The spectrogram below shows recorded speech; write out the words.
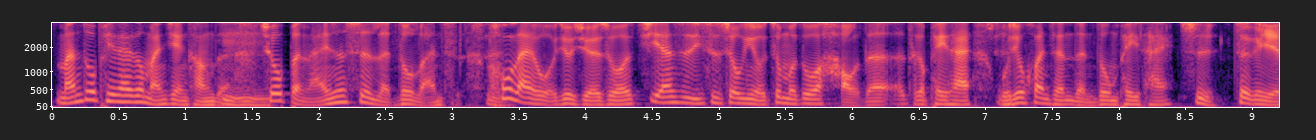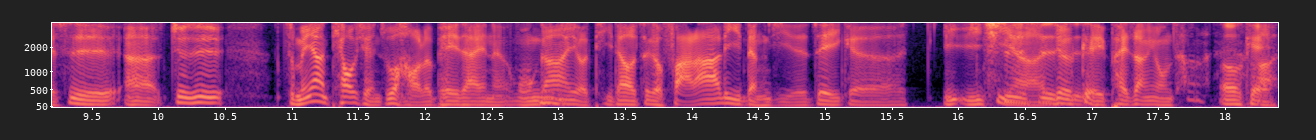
蛮多胚胎都蛮健康的，所以我本来呢是冷冻卵子，后来我就觉得说，既然是一次受孕有这么多好的这个胚胎，我就换成冷冻胚胎。是，这个也是呃，就是怎么样挑选出好的胚胎呢？我们刚刚有提到这个法拉利等级的这个仪仪器啊，是是就可以派上用场了。OK，啊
